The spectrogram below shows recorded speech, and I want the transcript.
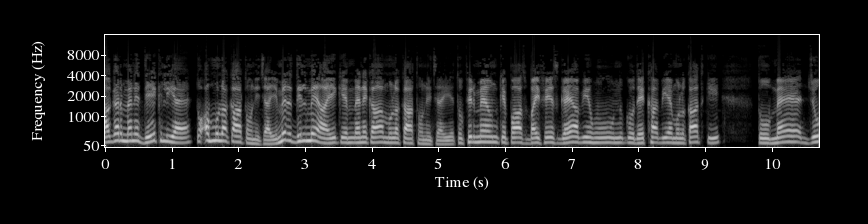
اگر میں نے دیکھ لیا ہے تو اب ملاقات ہونی چاہیے۔ میرے دل میں آئی کہ میں نے کہا ملاقات ہونی چاہیے۔ تو پھر میں ان کے پاس بائی فیس گیا بھی ہوں ان کو دیکھا بھی ہے ملاقات کی۔ تو میں جو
